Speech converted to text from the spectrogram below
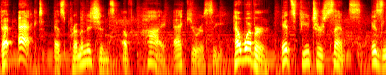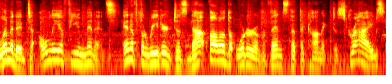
that act as premonitions of high accuracy. However, its future sense is limited to only a few minutes, and if the reader does not follow the order of events that the comic describes,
